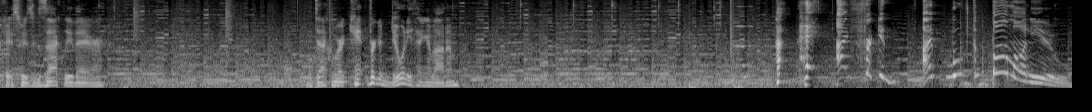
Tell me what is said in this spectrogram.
Okay, so he's exactly there. Exactly where I can't freaking do anything about him. You!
